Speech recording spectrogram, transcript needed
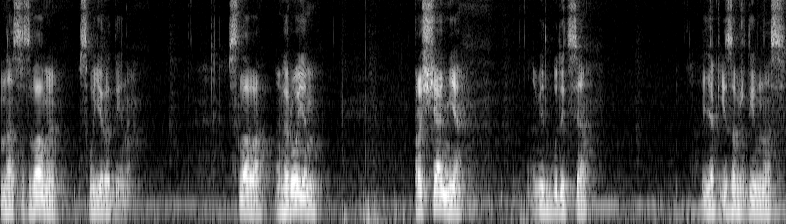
нас з вами, свої родини. Слава героям! Прощання відбудеться, як і завжди, в нас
